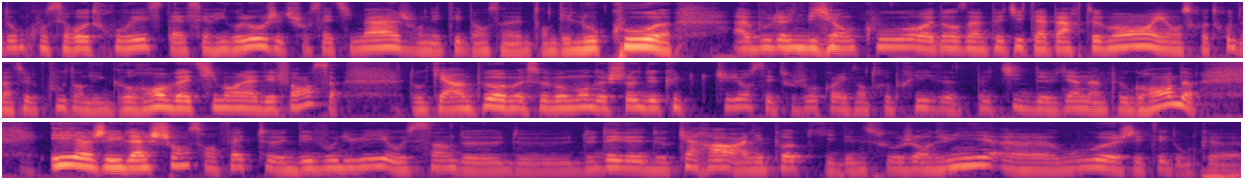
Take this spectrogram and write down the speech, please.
donc on s'est retrouvés, c'était assez rigolo, j'ai toujours cette image, on était dans, des locaux à Boulogne-Billancourt, dans un petit appartement, et on se retrouve d'un seul coup dans des grands bâtiments à la Défense. Donc il y a un peu ce moment de choc de culture, c'est toujours quand les entreprises petites deviennent un peu grandes. Et j'ai eu la chance en fait d'évoluer au sein de, de, de, de, Cara à l'époque, qui est Densu aujourd'hui, où euh, j'étais donc euh,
